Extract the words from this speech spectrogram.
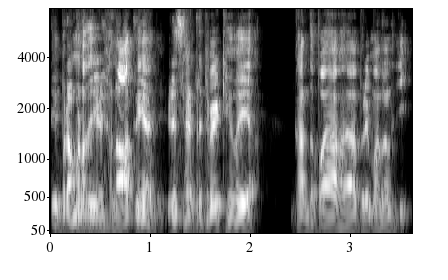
ਤੇ ਬ੍ਰਾਹਮਣ ਦੇ ਜਿਹੜੇ ਹਾਲਾਤ ਨੇ ਅੱਜ ਜਿਹੜੇ ਸੈਂਟਰ 'ਚ ਬੈਠੇ ਹੋਏ ਆ ਗੰਦ ਪਾਇਆ ਹੋਇਆ ਪ੍ਰੇਮਾਨੰਦ ਜੀ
